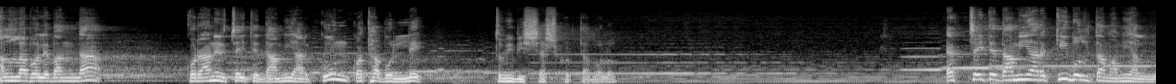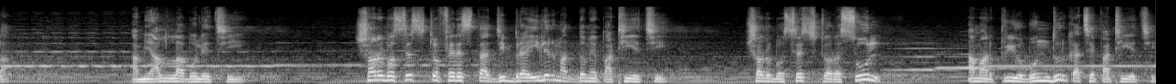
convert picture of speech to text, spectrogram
আল্লাহ বলে, বান্দা, কোরআনের চাইতে দামি আর কোন কথা বললে তুমি বিশ্বাস করতে বলো? এর চাইতে দামি আর কি বলতাম আমি আল্লাহ? আমি আল্লাহ বলেছি, সর্বশ্রেষ্ঠ ফেরেস্তা জিব্রাইলের মাধ্যমে পাঠিয়েছি, সর্বশ্রেষ্ঠ রসুল আমার প্রিয় বন্ধুর কাছে পাঠিয়েছি।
